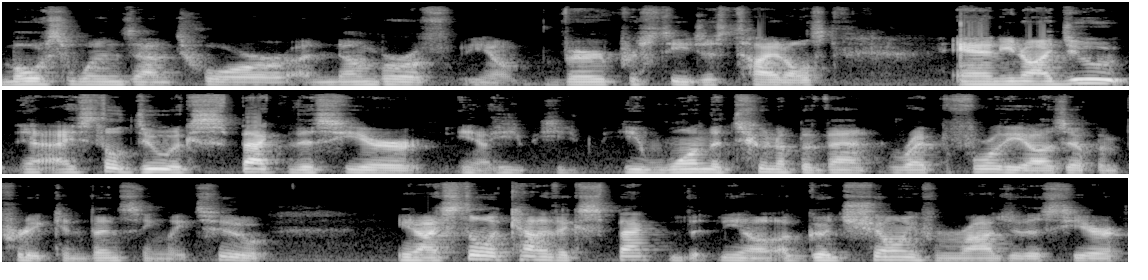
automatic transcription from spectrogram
most wins on tour, a number of you know very prestigious titles, and you know I do I still do expect this year. You know he he he won the tune-up event right before the Aussie Open pretty convincingly too you know, I still kind of expect you know a good showing from Roger this year.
